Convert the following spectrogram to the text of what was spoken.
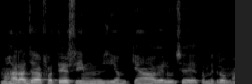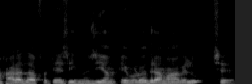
મહારાજા ફતેહસિંહ મ્યુઝિયમ ક્યાં આવેલું છે? તો મિત્રો મહારાજા ફતેહસિંહ મ્યુઝિયમ એ વડોદરામાં આવેલું છે.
